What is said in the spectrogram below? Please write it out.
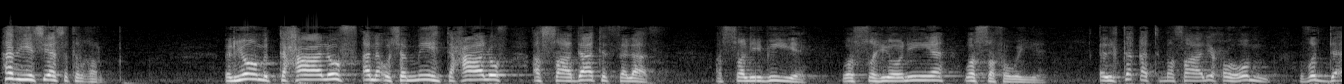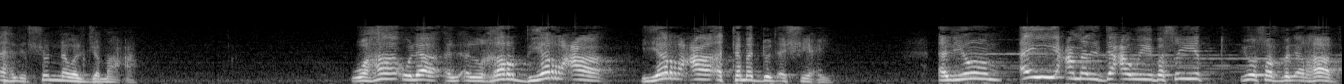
هذه هي سياسة الغرب. اليوم التحالف أنا أسميه تحالف الصادات الثلاث. الصليبية والصهيونية والصفوية. التقت مصالحهم ضد أهل السنة والجماعة. وهؤلاء الغرب يرعى يرعى التمدد الشيعي. اليوم أي عمل دعوي بسيط يوصف بالإرهاب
